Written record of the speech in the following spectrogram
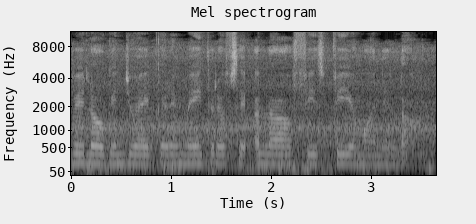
वे लोग इन्जॉय करें, मेरी तरफ़ से अल्लाह हाफिज़, फ़ी अमान अल्लाह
